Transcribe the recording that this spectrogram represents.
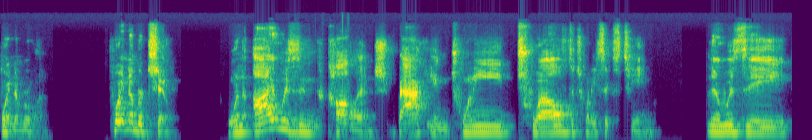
point number one. Point number two when I was in college back in 2012 to 2016, there was a,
